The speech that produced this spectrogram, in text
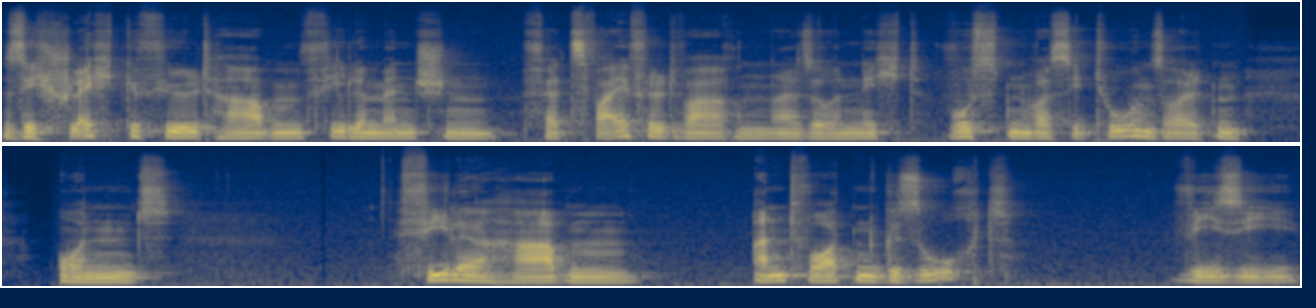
sich schlecht gefühlt haben, viele Menschen verzweifelt waren, also nicht wussten, was sie tun sollten. Und viele haben Antworten gesucht, wie sie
